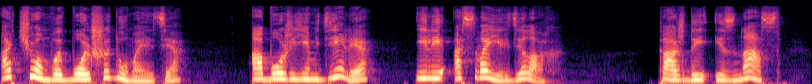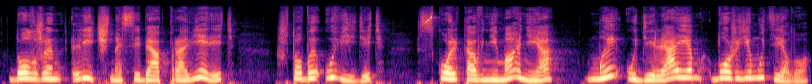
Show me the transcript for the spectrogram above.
О чем вы больше думаете? О Божьем деле или о своих делах? Каждый из нас должен лично себя проверить, чтобы увидеть, сколько внимания мы уделяем Божьему делу.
